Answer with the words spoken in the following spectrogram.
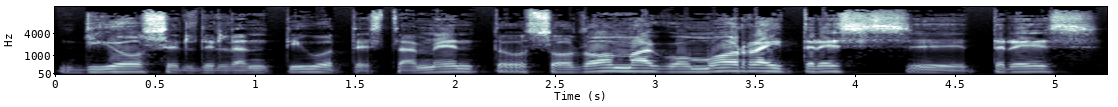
Dios el del Antiguo Testamento, Sodoma, Gomorra y tres, eh, tres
